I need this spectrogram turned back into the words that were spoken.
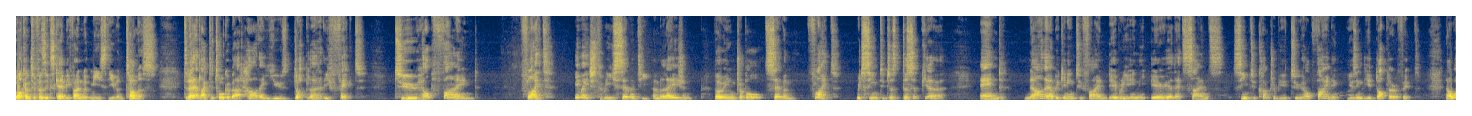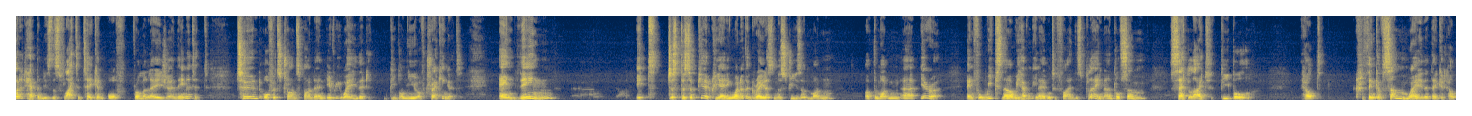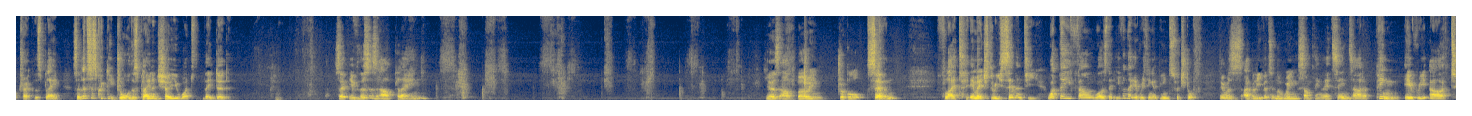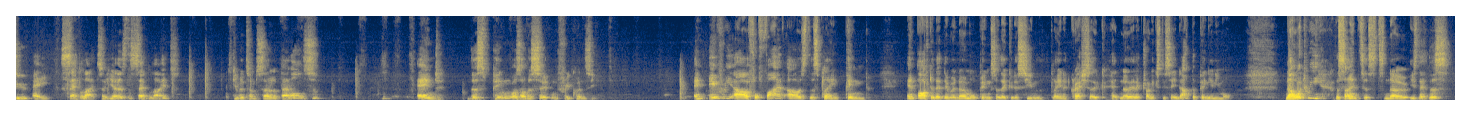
Welcome to Physics Can Be Fun with me, Steven Thomas. Today I'd like to talk about how they use Doppler effect to help find flight MH370, a Malaysian Boeing 777 flight, which seemed to just disappear and now they are beginning to find debris in the area that science seemed to contribute to help finding using the Doppler effect. Now, what had happened is this flight had taken off from Malaysia and then it had turned off its transponder in every way that people knew of tracking it. And then it just disappeared, creating one of the greatest mysteries of modern of the modern uh, era. And for weeks now, we haven't been able to find this plane until some satellite people helped think of some way that they could help track this plane. So let's just quickly draw this plane and show you what they did. So if this is our plane, here's our Boeing 777 flight MH370. What they found was that even though everything had been switched off there was, I believe it's in the wing, something that sends out a ping every hour to a satellite. So here's the satellite. Let's give it some solar panels. And this ping was of a certain frequency. And every hour for five hours this plane pinged. And after that there were no more pings so they could assume that the plane had crashed. So it had no electronics to send out the ping anymore. Now, what we, the scientists, know is that this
